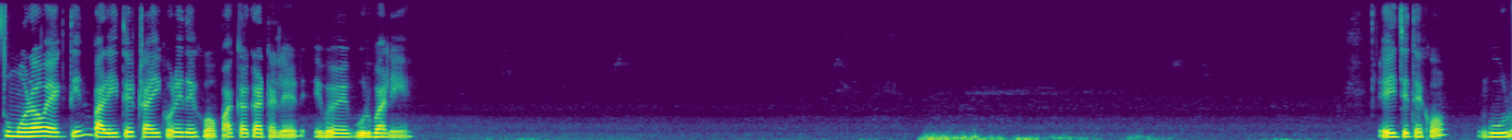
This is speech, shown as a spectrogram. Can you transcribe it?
তোমরাও একদিন বাড়িতে ট্রাই করে দেখো পাকা কাঁঠালের এভাবে গুড় বানিয়ে। এই যে দেখো গুড়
